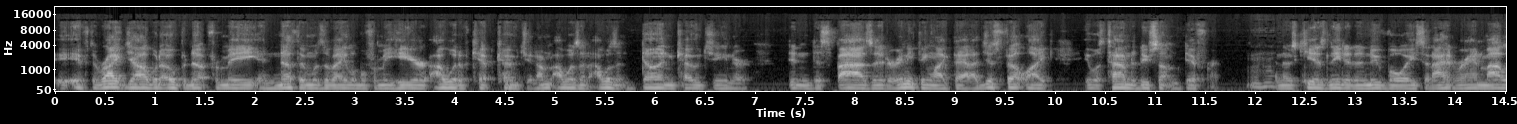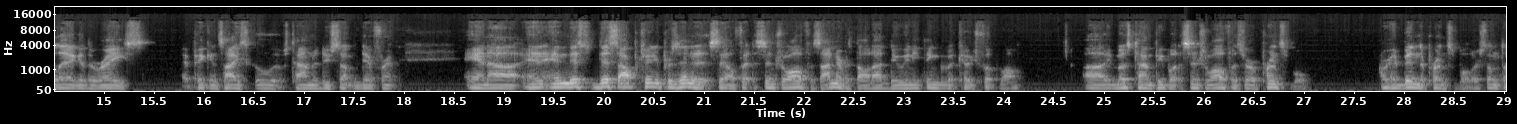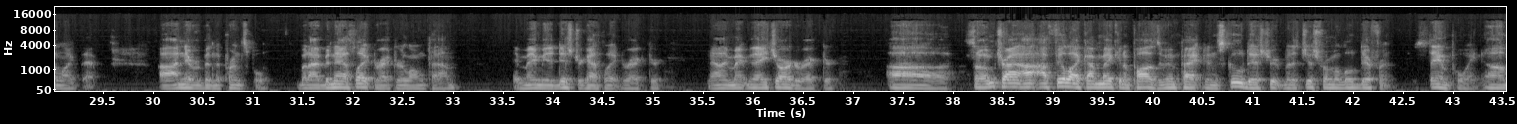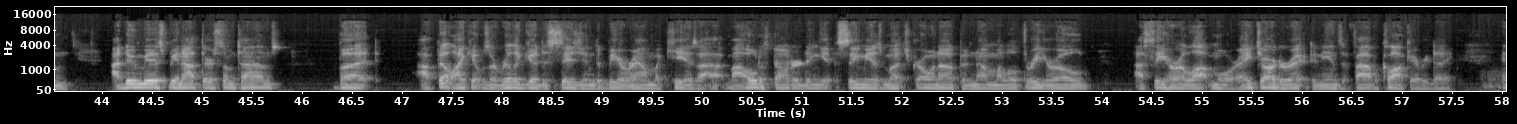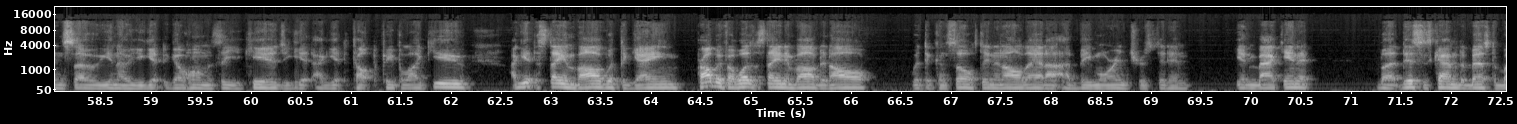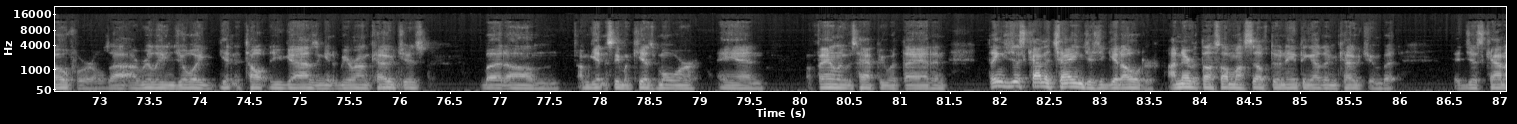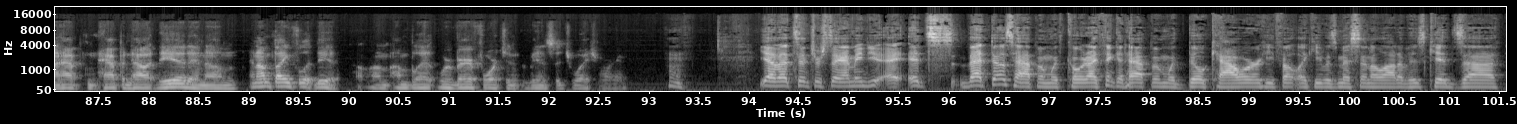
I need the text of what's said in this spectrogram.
if the right job would have opened up for me and nothing was available for me here, I would have kept coaching. I'm, I wasn't I wasn't done coaching or didn't despise it or anything like that. I just felt like it was time to do something different. Mm-hmm. And those kids needed a new voice. And I had ran my leg of the race at Pickens High School. It was time to do something different. And uh, and and this this opportunity presented itself at the central office. I never thought I'd do anything but coach football. Uh, most time, people at the central office are a principal, or had been the principal, or something like that. Uh, I never been the principal, but I've been the athletic director a long time. They made me the district athletic director. Now they make me the HR director. Uh, so I'm trying. I, I, feel like I'm making a positive impact in the school district, but it's just from a little different standpoint. Um, I do miss being out there sometimes, but I felt like it was a really good decision to be around my kids. I, my oldest daughter didn't get to see me as much growing up, and now my little three year old, I see her a lot more. HR directing ends at five o'clock every day, and so you know you get to go home and see your kids. You get I get to talk to people like you. I get to stay involved with the game. Probably if I wasn't staying involved at all, with the consulting and all that, I, would be more interested in getting back in it. But this is kind of the best of both worlds. I, I really enjoy getting to talk to you guys and getting to be around coaches. But um, I'm getting to see my kids more, and my family was happy with that. And things just kind of change as you get older. I never thought saw myself doing anything other than coaching, but it just kind of happened happened how it did, and um, and I'm thankful it did. I'm, I'm blessed. We're very fortunate to be in a situation we're in. Hmm. Yeah, that's interesting. I mean, it's that does happen with Cody. I think it happened with Bill Cowher. He felt like he was missing a lot of his kids' uh,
